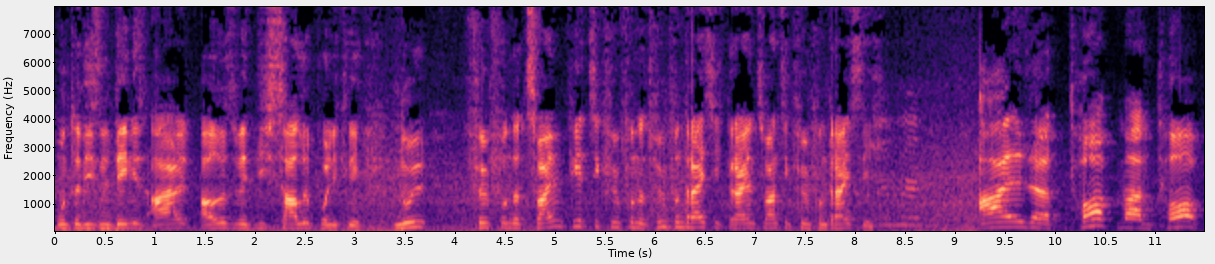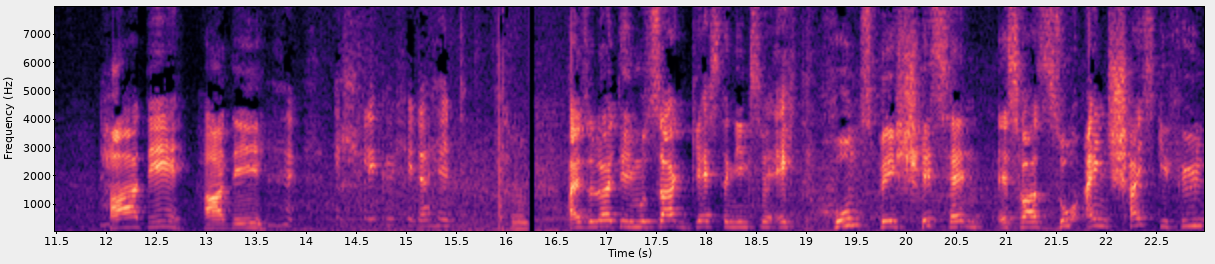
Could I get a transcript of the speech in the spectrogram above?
Unter diesen Deniz Auswendig Salı Poliklinik. 0 542 535 23 35. Mhm. Alter, top, Mann, top. HD, HD. Ich klicke mich wieder hin. Also Leute, ich muss sagen, gestern ging es mir echt hundsbeschissen. Es war so ein Scheißgefühl.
